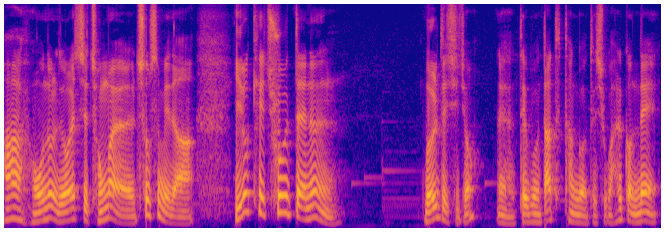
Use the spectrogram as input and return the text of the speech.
아, 오늘 날씨 정말 춥습니다. 이렇게 추울 때는 뭘 드시죠? 네, 대부분 따뜻한 거 드시고 할 건데,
